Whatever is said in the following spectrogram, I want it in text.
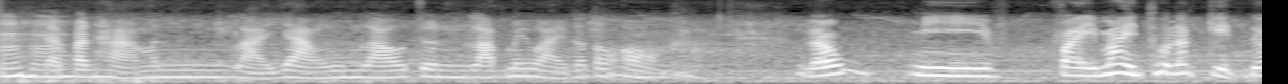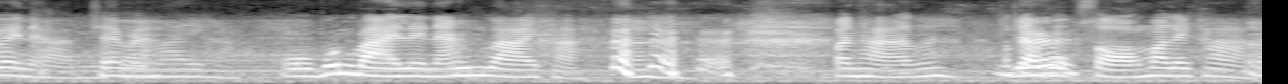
อือฮึ แต่ปัญหามันหลายอย่างรุมเร้าจนรับไม่ไหวก็ต้องออกค่ะแล้วมีไฟไหม้ธุรกิจด้วยเนี่ยค่ะใช่ไหมฟไหม้ค่ะโอ้บุ่นวายเลยนะ วุ่นวายค่ะ ปัญหาตั้งเยแต่อะหกสองมาเลยค่ะเอ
